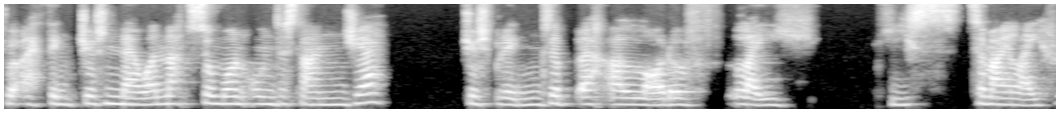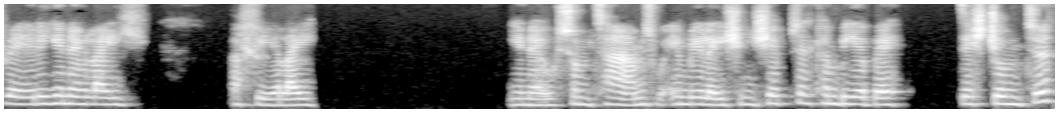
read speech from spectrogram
But I think just knowing that someone understands you just brings a, a lot of like peace to my life really you know like I feel like you know sometimes in relationships it can be a bit disjointed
